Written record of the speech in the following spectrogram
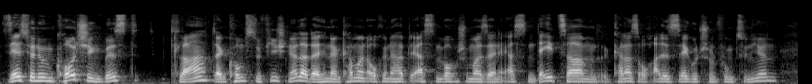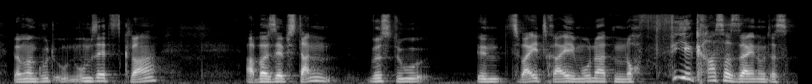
Selbst wenn du im Coaching bist, klar, dann kommst du viel schneller dahin, dann kann man auch innerhalb der ersten Wochen schon mal seine ersten Dates haben und dann kann das auch alles sehr gut schon funktionieren, wenn man gut umsetzt, klar. Aber selbst dann wirst du in zwei, drei Monaten noch viel krasser sein und das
